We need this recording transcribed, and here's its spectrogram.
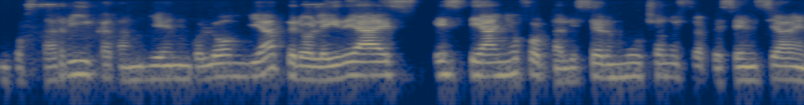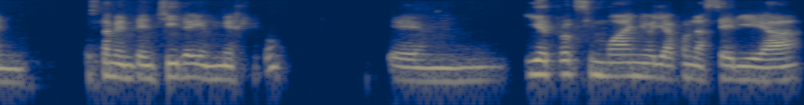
en Costa Rica también, en Colombia, pero la idea es este año fortalecer mucho nuestra presencia en, justamente en Chile y en México. Em, y el próximo año ya con la serie A,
